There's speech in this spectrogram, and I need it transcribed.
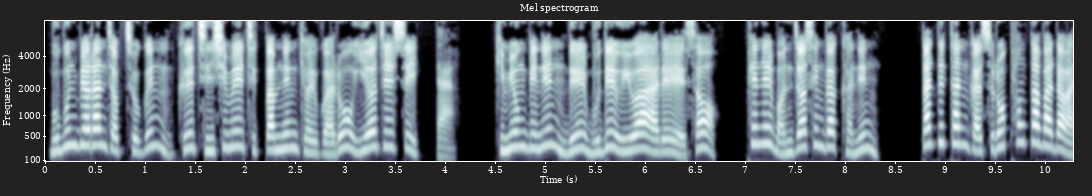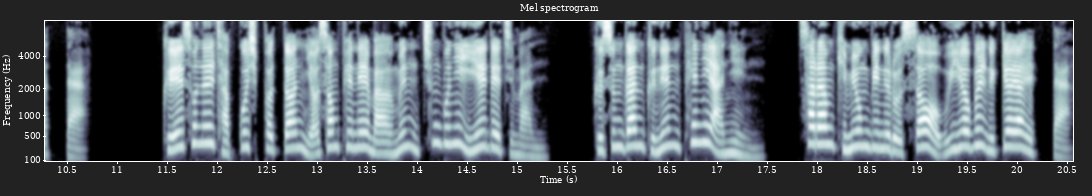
무분별한 접촉은 그 진심을 짓밟는 결과로 이어질 수 있다. 김용빈은 늘 무대 위와 아래에서 팬을 먼저 생각하는 따뜻한 가수로 평가받아 왔다. 그의 손을 잡고 싶었던 여성 팬의 마음은 충분히 이해되지만 그 순간 그는 팬이 아닌 사람 김용빈으로서 위협을 느껴야 했다.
